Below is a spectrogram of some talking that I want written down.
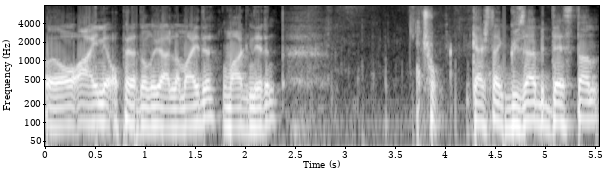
e, o aynı operadan uyarlamaydı Wagner'in. Çok gerçekten güzel bir destan.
